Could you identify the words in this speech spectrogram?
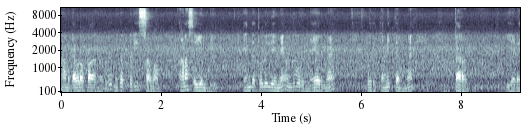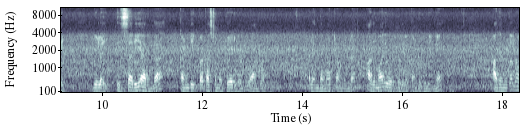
நம்ம டெவலப் ஆகுங்கிறது மிகப்பெரிய சவால். ஆனால் செய்ய முடியும். எந்த தொழிலையுமே வந்து ஒரு நேர்மை ஒரு தனித்தன்மை தரம் எடை விலை இது சரியாக இருந்தால் கண்டிப்பாக கஸ்டமர் தேடி வந்து வாங்குவாங்க. அதில் எந்த மாற்றமும் இல்லை. அது மாதிரி ஒரு தொழிலை கண்டுபிடிங்க. அதை முதல்ல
